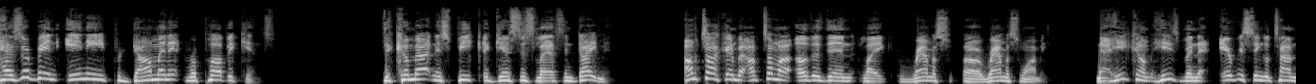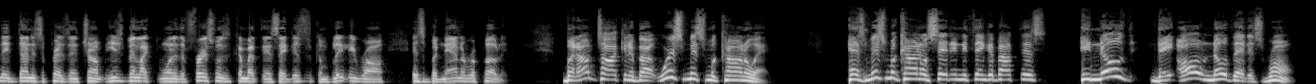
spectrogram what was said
has there been any predominant Republicans that come out and speak against this last indictment? I'm talking about, I'm talking about other than like Ramas, uh, Ramaswamy. Now he come, he's been every single time they've done this to President Trump. He's been like one of the first ones to come out there and say this is completely wrong. It's a banana republic. But I'm talking about where's Mitch McConnell at? Has Mitch McConnell said anything about this? He knows they all know that it's wrong,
